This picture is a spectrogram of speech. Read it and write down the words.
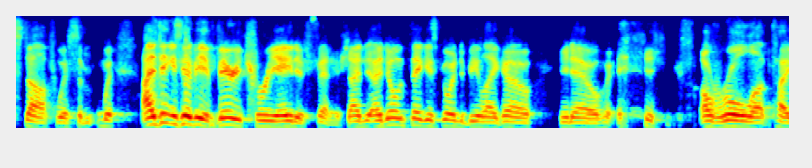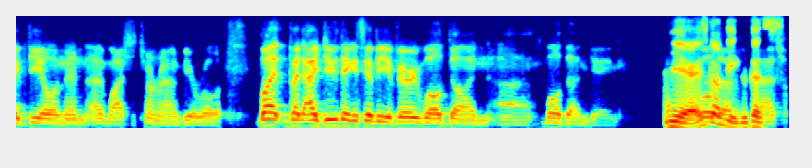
stuff with some. With, I think it's going to be a very creative finish. I, I don't think it's going to be like, oh, you know, a roll up type deal, and then I watch it turn around and be a roll up. But but I do think it's going to be a very well done, uh, well done game. Yeah, it's Well gonna be because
